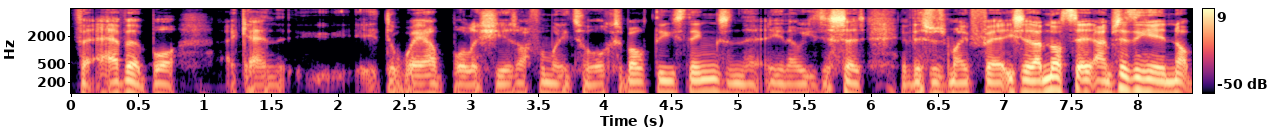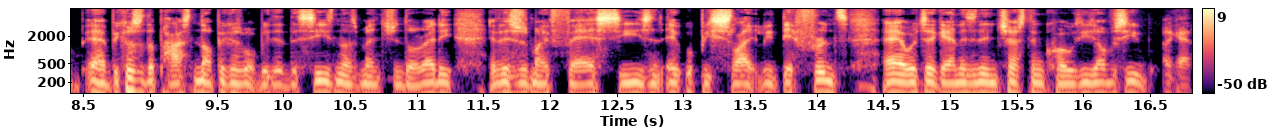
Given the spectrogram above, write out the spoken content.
forever. But again, the way how bullish he is often when he talks about these things, and you know, he just says, "If this was my fair," he said, "I'm not. I'm sitting here not uh, because of the past, not because what we did this season, as mentioned already. If this was my first season, it would be slightly different." Uh, which again is an interesting quote. He's obviously again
